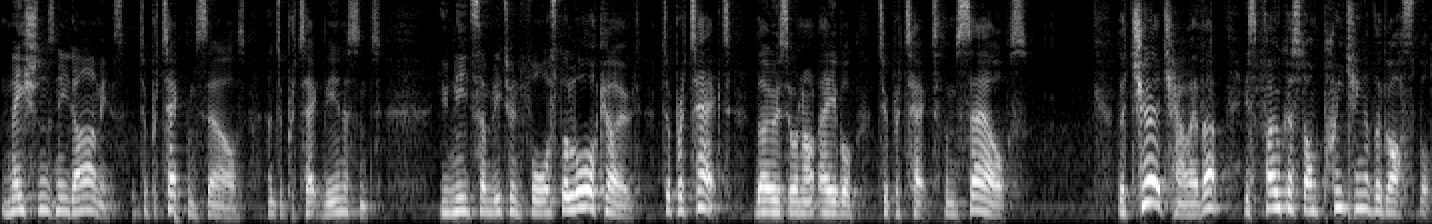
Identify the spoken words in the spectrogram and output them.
nations need armies to protect themselves and to protect the innocent. You need somebody to enforce the law code to protect those who are not able to protect themselves. The church, however, is focused on preaching of the gospel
